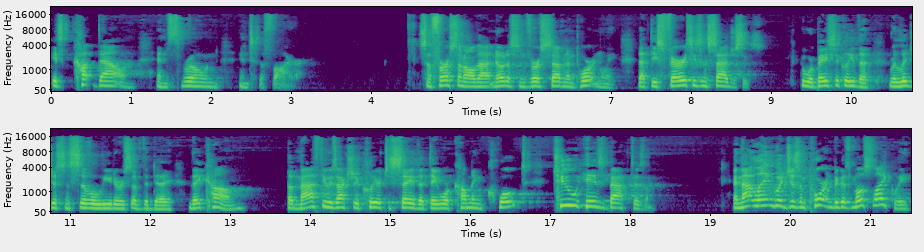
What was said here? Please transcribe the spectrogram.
is cut down and thrown into the fire. So, first in all that, notice in verse 7, importantly, that these Pharisees and Sadducees, who were basically the religious and civil leaders of the day, they come, but Matthew is actually clear to say that they were coming, quote, to his baptism. And that language is important because most likely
